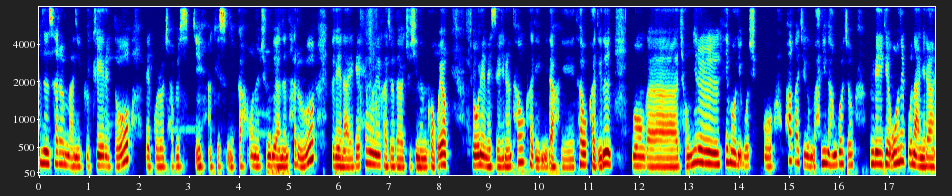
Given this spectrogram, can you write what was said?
하는 사람만이 그 기회를 또 내 걸로 잡을 수 있지 않겠습니까? 오늘 준비하는 하루, 그게 나에게 행운을 가져다 주시는 거고요. 조언의 메시지는 타오 카드입니다. 예, 타오 카드는 무언가 정리를 해버리고 싶고 화가 지금 많이 난 거죠. 근데 이게 오늘뿐 아니라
